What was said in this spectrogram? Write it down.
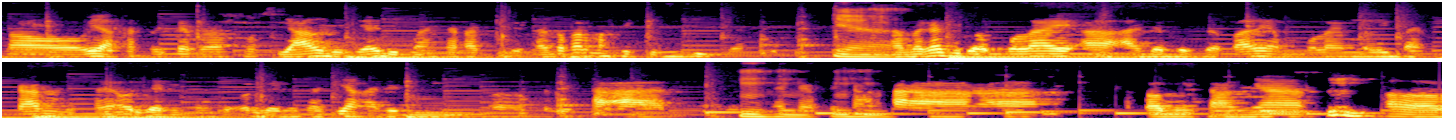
atau ya keterikatan sosial gitu ya di masyarakat desa itu kan masih tinggi ya. Yeah. Nah, mereka juga mulai uh, ada beberapa yang mulai melibatkan misalnya organisasi-organisasi yang ada di uh, pedesaan, mm -hmm. kayak PKK mm-hmm. atau misalnya uh,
